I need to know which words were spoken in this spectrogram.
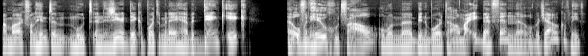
Maar Mark van Hintem moet een zeer dikke portemonnee hebben, denk ik. Eh, of een heel goed verhaal om hem eh, binnenboord te houden. Maar ik ben fan, eh, Robert. Jij ook of niet?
